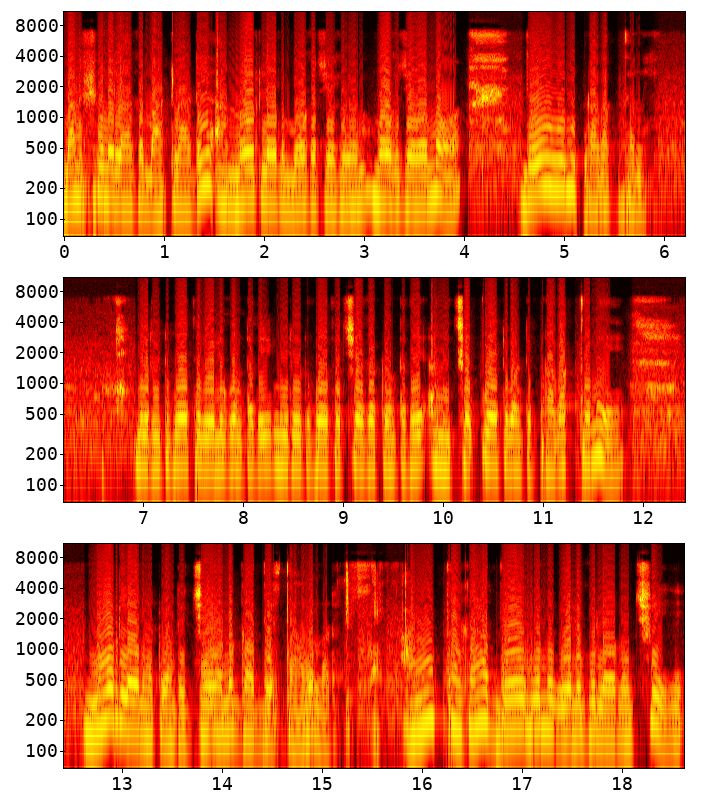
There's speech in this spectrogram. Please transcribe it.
మనుషునిలాగా మాట్లాడి ఆ నోరు లేని మోగ జీవం మోగ జీవము దేవుని ప్రవక్తని మీరు ఇటు పోతే వెలుగు ఉంటుంది మీరు ఇటు పోతే చీకటి ఉంటది అని చెప్పేటువంటి ప్రవక్తని నోరు లేనటువంటి జీవము గద్దిస్తా ఉన్నాడు. అంతగా దేవుని వెలుగులో నుంచి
